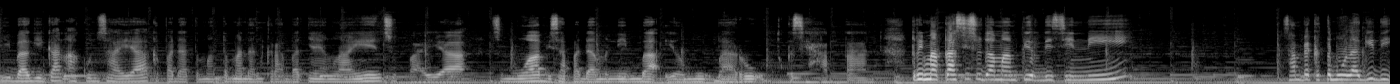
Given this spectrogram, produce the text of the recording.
dibagikan akun saya kepada teman-teman dan kerabatnya yang lain supaya semua bisa pada menimba ilmu baru untuk kesehatan. Terima kasih sudah mampir di sini. Sampai ketemu lagi di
